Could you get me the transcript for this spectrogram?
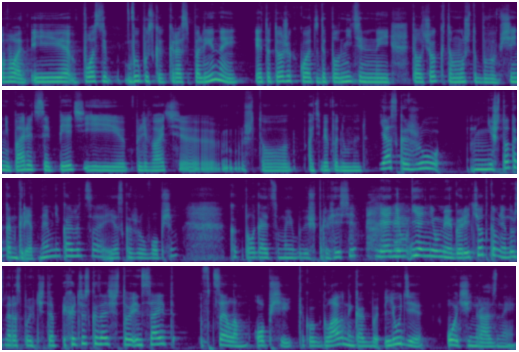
Вот. И после выпуска как раз с Полиной это тоже какой-то дополнительный толчок к тому, чтобы вообще не париться, петь и плевать, э, что о тебе подумают. Я скажу не что-то конкретное, мне кажется, я скажу в общем, как полагается в моей будущей профессии. Я не, я не умею говорить четко, мне нужно расплывчато. И хочу сказать, что инсайт в целом общий, такой главный, как бы люди очень разные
